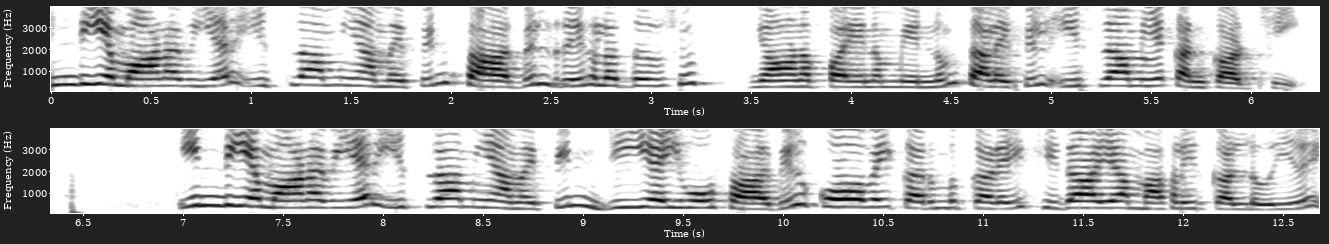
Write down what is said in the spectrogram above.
இந்திய மாணவியர் இஸ்லாமிய அமைப்பின் சார்பில் ரிகுலதுர்ஷு ஞான பயணம் என்னும் தலைப்பில் இஸ்லாமிய கண்காட்சி. இந்திய மாணவியர் இஸ்லாமிய அமைப்பின் ஜிஐஓ சார்பில் கோவை கரும்புக்கடை ஹிதாயா மகளிர் கல்லூரியில்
